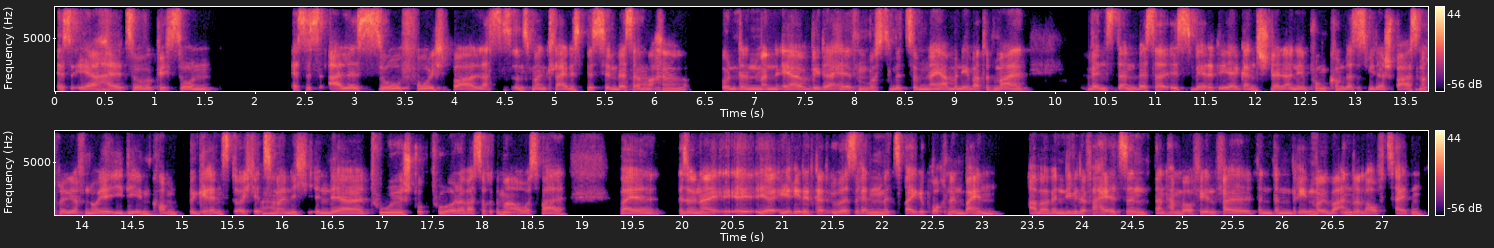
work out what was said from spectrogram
es eher halt so wirklich so ein es ist alles so furchtbar, lasst es uns mal ein kleines bisschen besser machen. Und dann man eher wieder helfen musste mit so einem, naja, aber nee, wartet mal, wenn es dann besser ist, werdet ihr ja ganz schnell an den Punkt kommen, dass es wieder Spaß macht und ihr auf neue Ideen kommt. Begrenzt euch jetzt ja. mal nicht in der Tool, Struktur oder was auch immer Auswahl, weil, also, ne, ihr, ihr redet gerade über das Rennen mit zwei gebrochenen Beinen. Aber wenn die wieder verheilt sind, dann haben wir auf jeden Fall, dann, dann reden wir über andere Laufzeiten.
